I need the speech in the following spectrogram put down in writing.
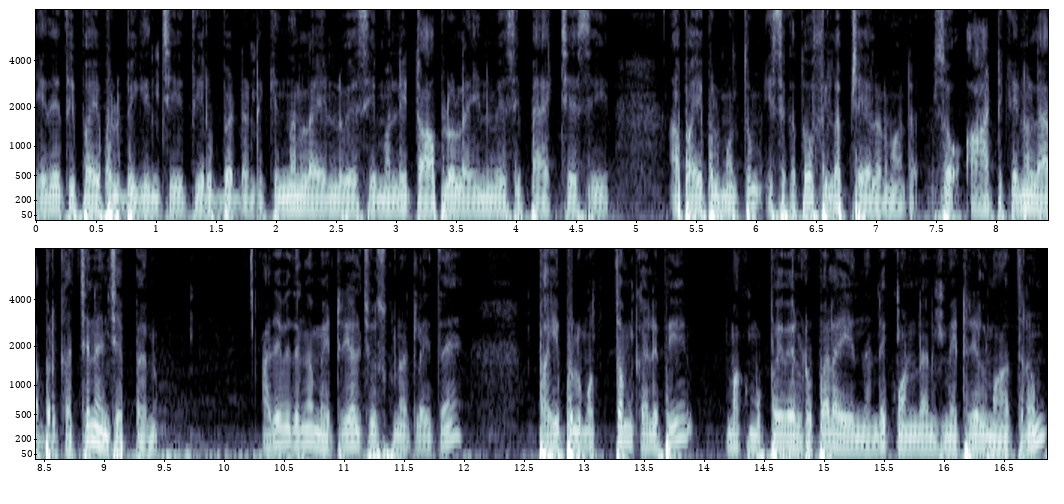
ఏదైతే ఈ పైపులు బిగించి తీర్పు బెడ్ అంటే కింద లైన్లు వేసి మళ్ళీ టాప్లో లైన్ వేసి ప్యాక్ చేసి ఆ పైపులు మొత్తం ఇసుకతో ఫిలప్ చేయాలన్నమాట. సో ఆటికైనా లేబర్ ఖర్చు నేను చెప్పాను. అదేవిధంగా మెటీరియల్ చూసుకున్నట్లయితే పైపులు మొత్తం కలిపి మాకు ముప్పై వేల రూపాయలు అయ్యిందండి. కొనడానికి మెటీరియల్ మాత్రం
